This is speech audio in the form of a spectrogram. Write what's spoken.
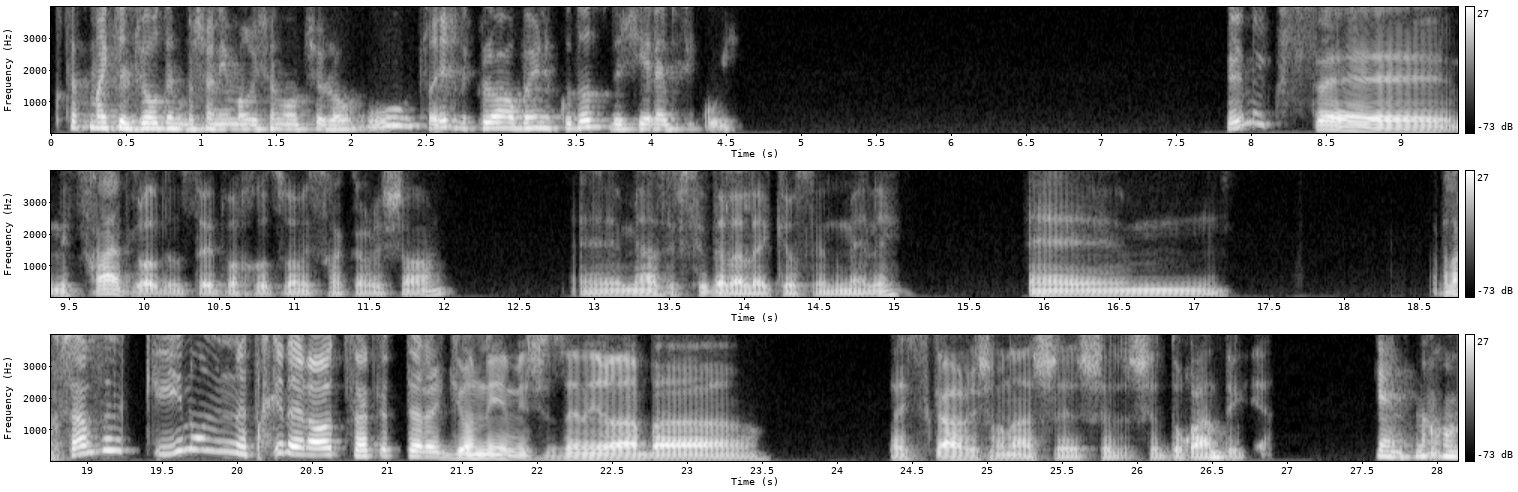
קצת מייקל ג'ורדן בשנים הראשונות שלו, הוא צריך לקלוע 40 נקודות כדי שיהיה להם סיכוי. פיניקס אה, ניצחה את גולדן סטייט בחוץ במשחק הראשון, אה, מאז הפסידה ללייקרס נדמה לי. אה, אבל עכשיו זה כאילו נתחיל להיראות קצת יותר הגיוני משזה נראה ב... בעסקה הראשונה ש... ש... שדורנט הגיע. כן, נכון.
